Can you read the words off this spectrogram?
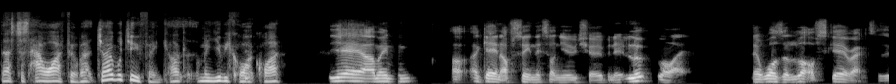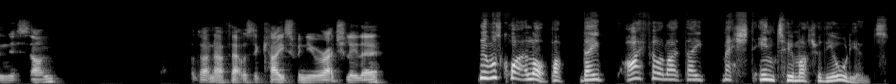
That's just how I feel about it. Joe, what do you think? I, I mean, you'd be quite quiet. Yeah, I mean, uh, again, I've seen this on YouTube, and it looked like there was a lot of scare actors in this zone. I don't know if that was the case when you were actually there. There was quite a lot, but they, I felt like they meshed in too much with the audience.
